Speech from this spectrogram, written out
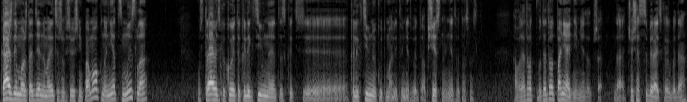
Каждый может отдельно молиться, чтобы Всевышний помог, но нет смысла устраивать какое-то коллективное, так сказать, э, коллективную какую-то молитву, нет в этом, общественную, нет в этом смысла. А вот это вот, вот это вот понятнее мне этот пшат, да. Что сейчас собирать, как бы, да?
